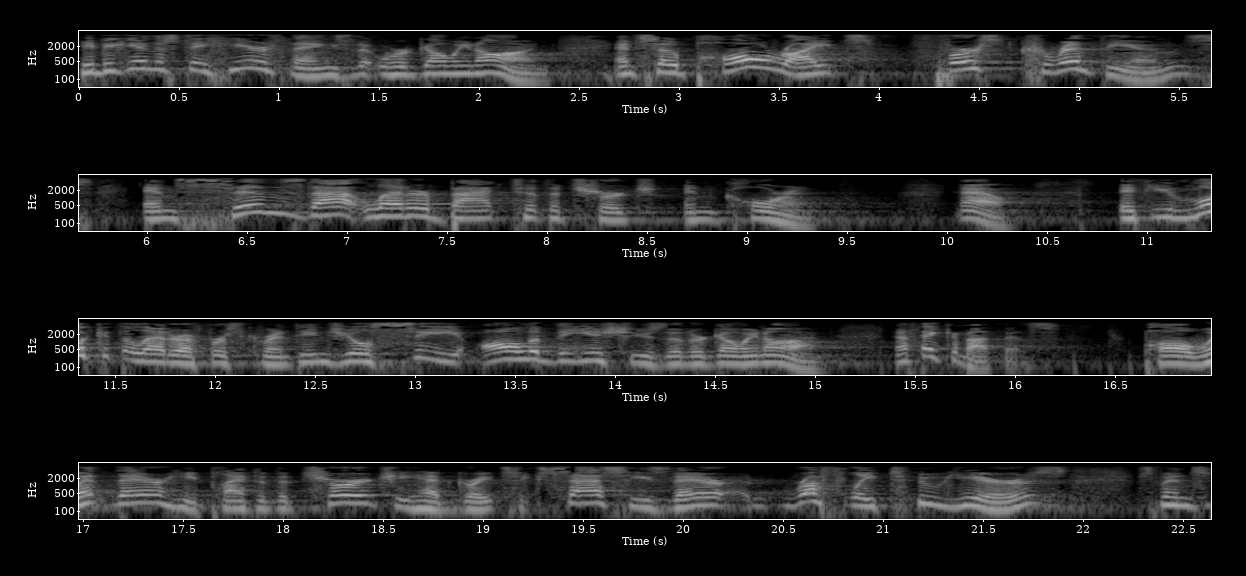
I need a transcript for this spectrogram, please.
He begins to hear things that were going on. And so Paul writes First Corinthians and sends that letter back to the church in Corinth. Now, if you look at the letter of First Corinthians, you'll see all of the issues that are going on. Now think about this. Paul went there, he planted the church, he had great success, he's there roughly two years, spends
